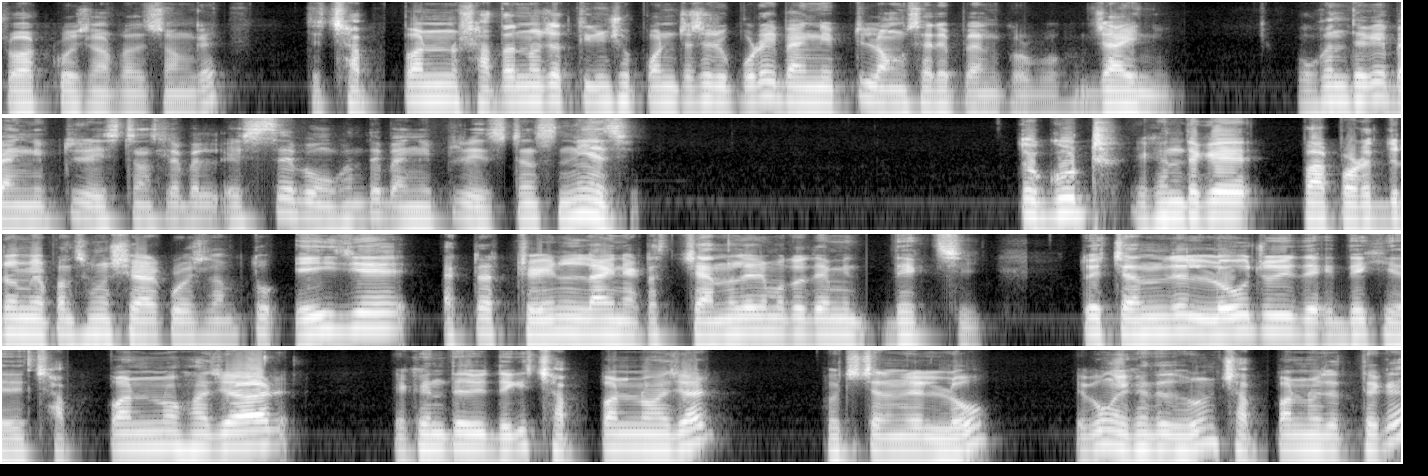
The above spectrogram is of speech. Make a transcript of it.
প্লট করেছিলাম আপনাদের সঙ্গে, যে ছাপ্পান্ন সাতান্ন হাজার তিনশো পঞ্চাশের উপরেই ব্যাঙ্ক নিফটি লং সাইডে প্ল্যান করব যাইনি ওখান থেকে ব্যাঙ্ক নিফটি রেজিস্ট্যান্স লেভেল এসছে এবং ওখান থেকে ব্যাঙ্ক নিফটি রেজিস্ট্যান্স নিয়েছে। তো গুড, এখান থেকে পরের দিনও আমি আপনাদের সঙ্গে শেয়ার করেছিলাম। তো এই যে একটা ট্রেন লাইন একটা চ্যানেলের মতো দিয়ে আমি দেখছি, তো এই চ্যানেলের লো যদি দেখি ছাপ্পান্ন হাজার, এখান থেকে যদি দেখি ছাপ্পান্ন হাজার হচ্ছে চ্যানেলের লো এবং এখান থেকে ধরুন ছাপ্পান্ন হাজার থেকে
